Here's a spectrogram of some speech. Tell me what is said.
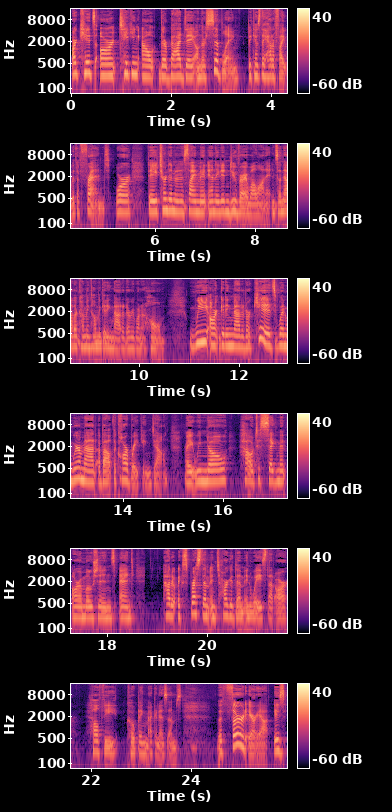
our kids aren't taking out their bad day on their sibling because they had a fight with a friend or they turned in an assignment and they didn't do very well on it. And so now they're coming home and getting mad at everyone at home. We aren't getting mad at our kids when we're mad about the car breaking down, right? We know how to segment our emotions and how to express them and target them in ways that are healthy coping mechanisms. The third area is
